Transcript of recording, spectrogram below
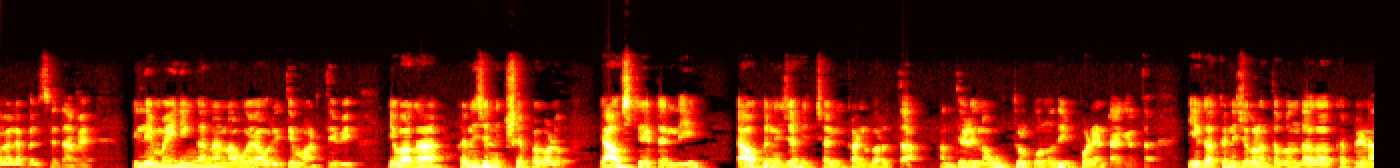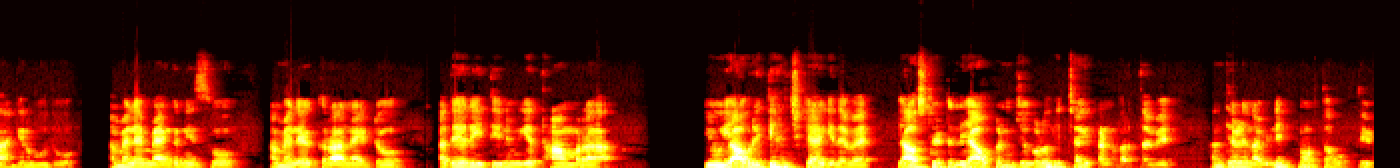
ಅವೈಲೇಬಲ್ಸ್ ಇದಾವೆ. ಇಲ್ಲಿ ಮೈನಿಂಗ್ ಅನ್ನ ನಾವು ಯಾವ ರೀತಿ ಮಾಡ್ತೀವಿ. ಇವಾಗ ಖನಿಜ ನಿಕ್ಷೇಪಗಳು ಯಾವ ಸ್ಟೇಟ್ ಅಲ್ಲಿ ಯಾವ ಖನಿಜ ಹೆಚ್ಚಾಗಿ ಕಂಡು ಬರುತ್ತಾ ಅಂತೇಳಿ ನಾವು ತಿಳ್ಕೊಳೋದು ಇಂಪಾರ್ಟೆಂಟ್ ಆಗಿರುತ್ತೆ. ಈಗ ಖನಿಜಗಳಂತ ಬಂದಾಗ ಕಬ್ಬಿಣ ಆಗಿರ್ಬೋದು, ಆಮೇಲೆ ಮ್ಯಾಂಗನೀಸು ಆಮೇಲೆ ಗ್ರಾನೈಟು ಅದೇ ರೀತಿ ನಿಮಗೆ ತಾಮ್ರ, ಇವು ಯಾವ ರೀತಿ ಹಂಚಿಕೆ ಆಗಿದ್ದಾವೆ ಯಾವ ಸ್ಟೇಟಲ್ಲಿ ಯಾವ ಖನಿಜಗಳು ಹೆಚ್ಚಾಗಿ ಕಂಡು ಬರ್ತವೆ ಅಂತೇಳಿ ನಾವಿಲ್ಲಿ ನೋಡ್ತಾ ಹೋಗ್ತೀವಿ.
